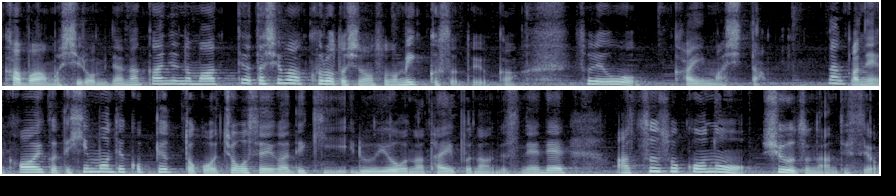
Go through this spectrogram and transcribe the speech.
カバーも白みたいな感じのもあって私は黒と白のそのミックスというかそれを買いました。なんかね可愛くて紐でこうピュッとこう調整ができるようなタイプなんですね。で厚底のシューズなんですよ。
